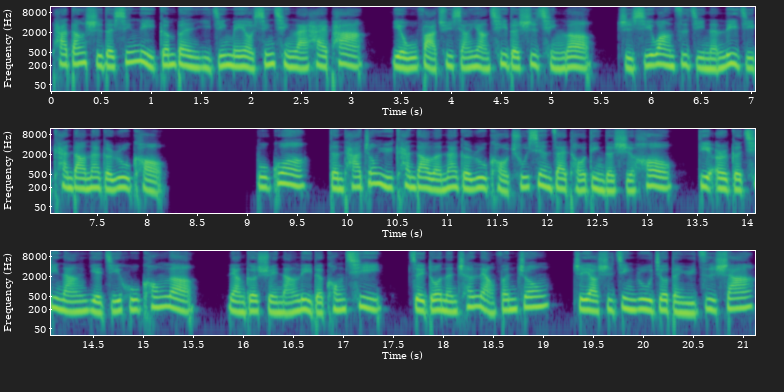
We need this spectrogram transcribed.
他当时的心里根本已经没有心情来害怕，也无法去想氧气的事情了，只希望自己能立即看到那个入口。不过，等他终于看到了那个入口出现在头顶的时候，第二个气囊也几乎空了。”两个水囊里的空气最多能撑两分钟，这要是进入就等于自杀。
